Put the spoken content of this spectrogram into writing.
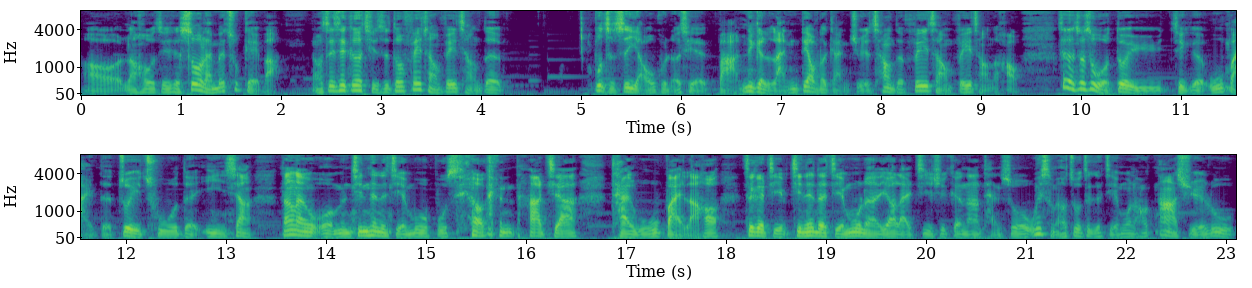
哦，然后这些受兰没出给吧，然后这些歌其实都非常非常的。不只是摇滚，而且把那个蓝调的感觉唱得非常非常的好。这个就是我对于这个伍佰的最初的印象。当然，我们今天的节目不是要跟大家谈伍佰了哈。这个节今天的节目呢，要来继续跟大家谈说为什么要做这个节目，然后大学路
